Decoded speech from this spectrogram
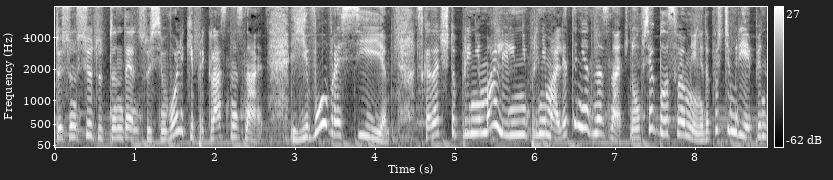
То есть он всю эту тенденцию символики прекрасно знает. Его в России сказать, что принимали или не принимали, это неоднозначно. У всех было свое мнение. Допустим, Репин,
